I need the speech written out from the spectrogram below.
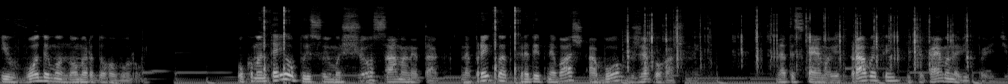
і вводимо номер договору. У коментарі описуємо, що саме не так. Наприклад, кредит не ваш або вже погашений. Натискаємо Відправити і чекаємо на відповідь.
